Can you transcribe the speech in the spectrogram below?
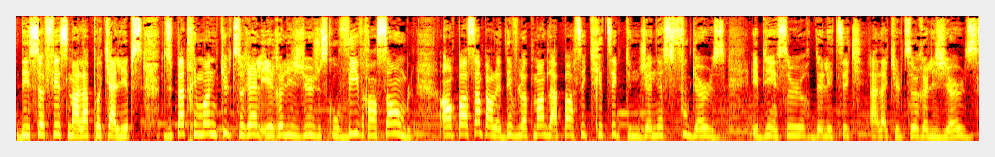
Des sophismes à l'apocalypse, du patrimoine culturel et religieux jusqu'au vivre ensemble, en passant par le développement de la pensée critique d'une jeunesse fougueuse et bien sûr de l'éthique à la culture religieuse.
